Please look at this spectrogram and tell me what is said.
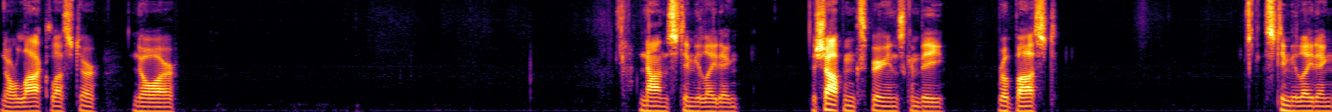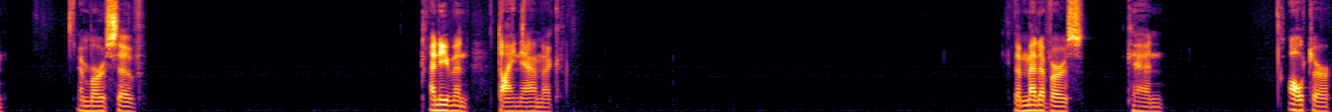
nor lackluster, nor non stimulating. The shopping experience can be robust, stimulating, immersive, and even dynamic. The metaverse can alter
